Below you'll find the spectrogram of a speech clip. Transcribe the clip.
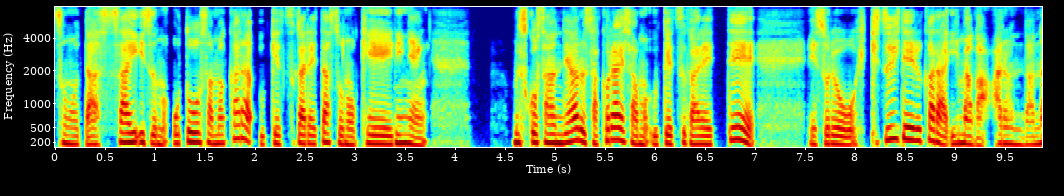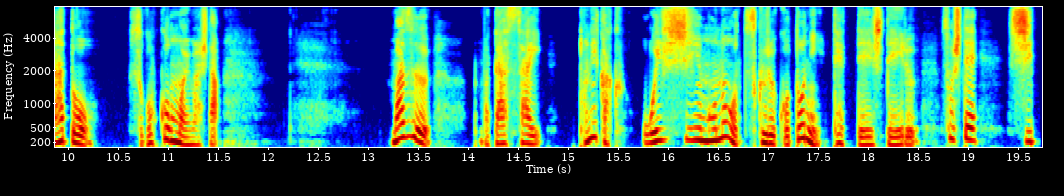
その脱菜イズム、お父様から受け継がれたその経営理念、息子さんである桜井さんも受け継がれて、それを引き継いでいるから今があるんだなと、すごく思いました。まず、脱菜、とにかく美味しいものを作ることに徹底している。そして失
